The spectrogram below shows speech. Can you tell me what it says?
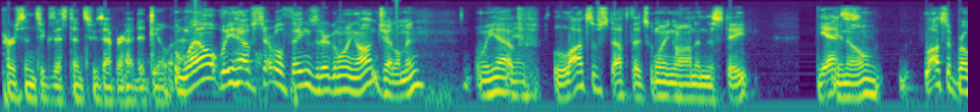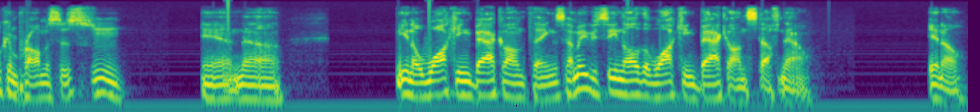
person's existence who's ever had to deal with it. Well, we have several things that are going on, gentlemen. We have Amen. lots of stuff that's going on in the state. Yes. You know, lots of broken promises Mm. and, uh, you know, walking back on things. How many of you seen all the walking back on stuff now? You know,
